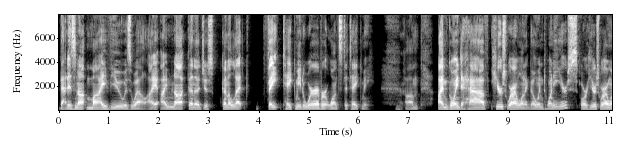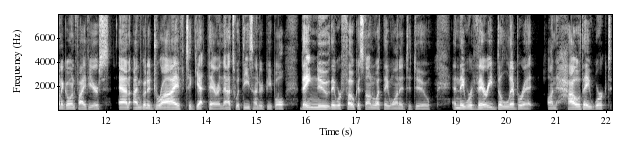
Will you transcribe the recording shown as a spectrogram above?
that is not my view as well. I, I'm not gonna just gonna let fate take me to wherever it wants to take me. Right. Um, I'm going to have here's where I want to go in 20 years, or here's where I want to go in five years, and I'm going to drive to get there. And that's what these hundred people they knew they were focused on what they wanted to do, and they were very deliberate on how they worked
